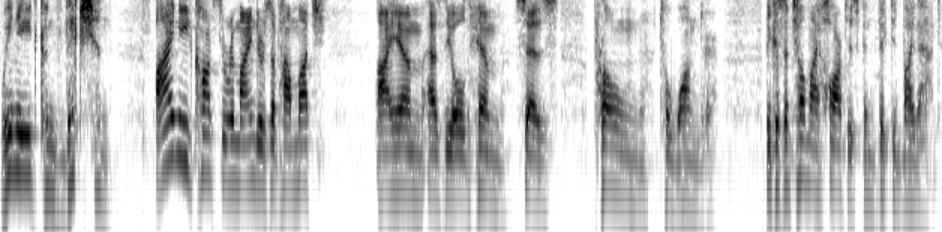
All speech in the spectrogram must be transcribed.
We need conviction. I need constant reminders of how much I am, as the old hymn says, prone to wander. Because until my heart is convicted by that,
